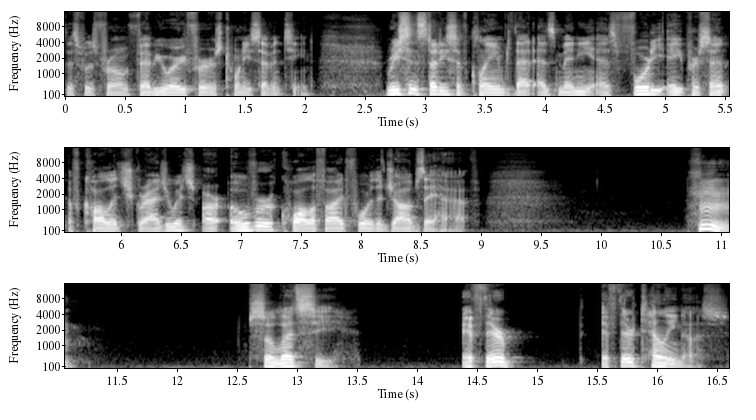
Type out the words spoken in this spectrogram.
This was from February 1st, 2017. Recent studies have claimed that as many as 48% of college graduates are overqualified for the jobs they have. Hmm. So let's see. If they're if they're telling us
